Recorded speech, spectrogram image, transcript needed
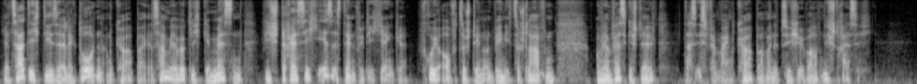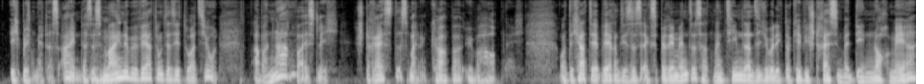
Jetzt hatte ich diese Elektroden am Körper. Jetzt haben wir wirklich gemessen, wie stressig ist es denn für dich, Jenke, früh aufzustehen und wenig zu schlafen. Und wir haben festgestellt, das ist für meinen Körper, meine Psyche überhaupt nicht stressig. Ich bilde mir das ein. Das ist mhm. meine Bewertung der Situation. Aber nachweislich stresst es meinen Körper überhaupt nicht. Und ich hatte während dieses Experimentes, hat mein Team dann sich überlegt, okay, wie stressen wir den noch mehr?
